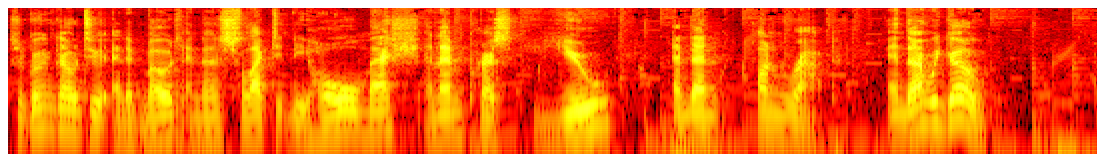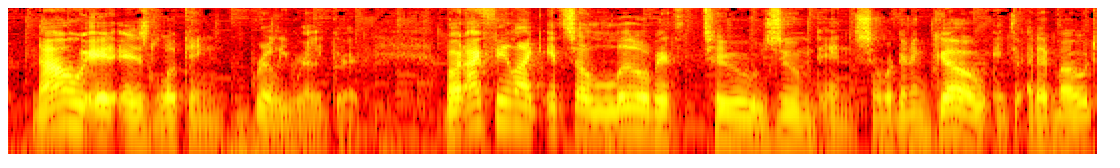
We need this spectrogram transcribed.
So we're going to go to edit mode and then select the whole mesh and then press U and then unwrap. And there we go. Now it is looking really, really good. But I feel like it's a little bit too zoomed in. So we're to go into edit mode.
